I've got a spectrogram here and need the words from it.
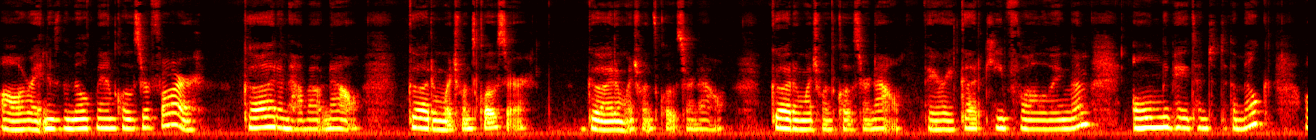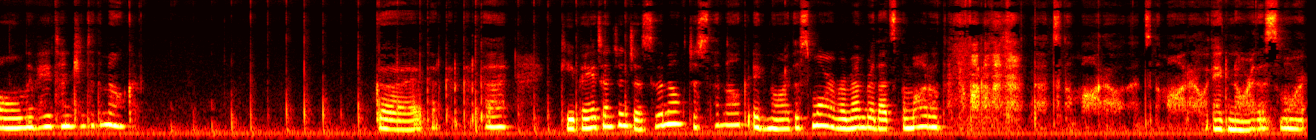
All right, and is the milkman close or far? Good, and how about now? Good, and which one's closer? Good, and which one's closer now? Good, and which one's closer now? Very good. Keep following them. Only pay attention to the milk. Only pay attention to the milk. Good, good, good, good, good. Keep paying attention just to the milk, just to the milk. Ignore the s'more. Remember, that's the motto. That's the motto. That's the motto. That's the motto. Ignore the s'more.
